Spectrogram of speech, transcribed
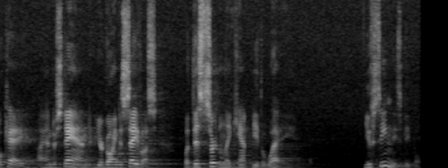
Okay, I understand you're going to save us, but this certainly can't be the way. You've seen these people.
